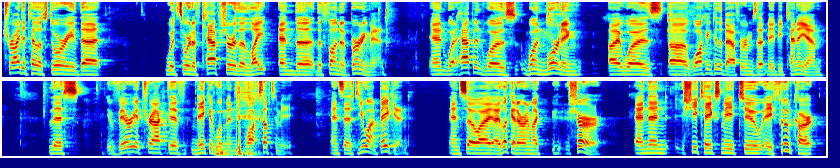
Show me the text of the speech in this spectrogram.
tried to tell a story that would sort of capture the light and the the fun of Burning Man. And what happened was one morning I was uh, walking to the bathrooms at maybe 10 a.m. This very attractive naked woman walks up to me and says, Do you want bacon? And so I, I look at her and I'm like, Sure. And then she takes me to a food cart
